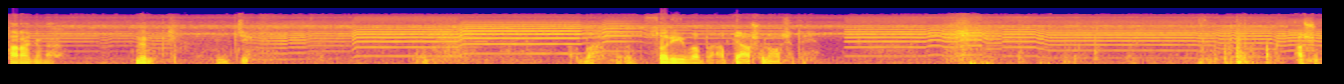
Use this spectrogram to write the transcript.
তার আগে না। নেন। জি। সরি, বাবা, আপনি আসুন আমার সাথে। আসুন।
